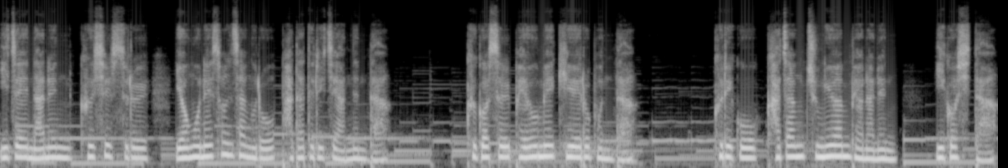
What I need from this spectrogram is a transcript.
이제 나는 그 실수를 영혼의 손상으로 받아들이지 않는다. 그것을 배움의 기회로 본다. 그리고 가장 중요한 변화는 이것이다.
